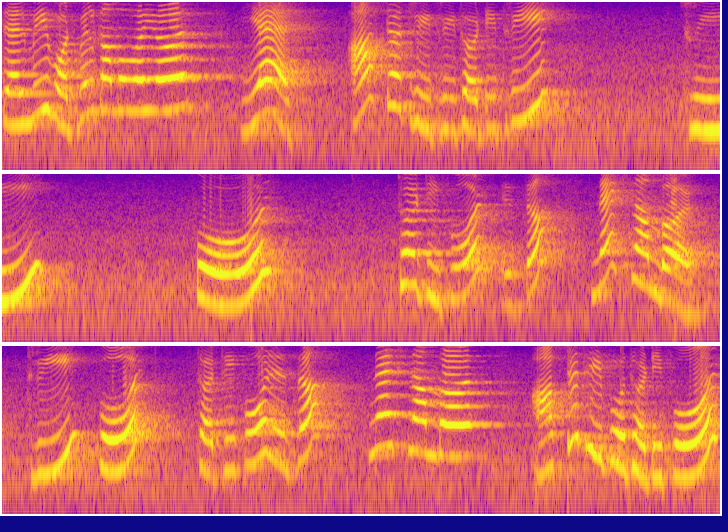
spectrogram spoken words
Tell me what will come over here? Yes, after 3, 3, 33, 34 is the next number. 3, 4, 34 is the next number. After 3, 4, 34,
